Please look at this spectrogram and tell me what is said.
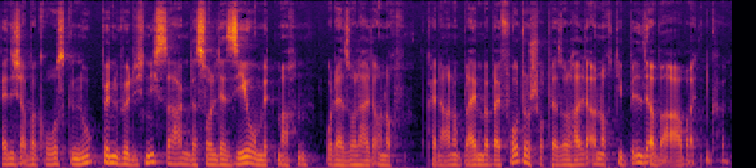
Wenn ich aber groß genug bin, würde ich nicht sagen, das soll der SEO mitmachen. Oder er soll halt auch noch, keine Ahnung, bleiben wir bei Photoshop, der soll halt auch noch die Bilder bearbeiten können.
